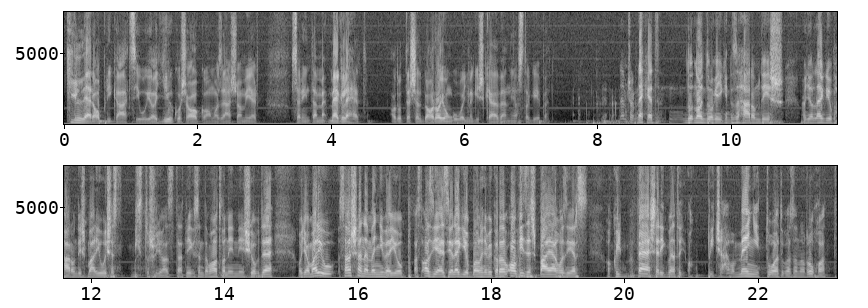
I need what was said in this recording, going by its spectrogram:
killer applikációja, a gyilkos alkalmazás, amiért szerintem me- meg lehet adott esetben, ha rajongó vagy, meg is kell venni azt a gépet. Nem csak neked do- nagy dolog egyébként ez a 3D-s, hogy a legjobb 3D-s Mario, és ez biztos, hogy az, tehát még szerintem a 64 is jobb, de hogy a Mario Sunshine nem mennyivel jobb, azt az jelzi a legjobban, hogy amikor a, a vizes pályához érsz, akkor felserik benned, hogy a picsában mennyit toltuk azon a rohadt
